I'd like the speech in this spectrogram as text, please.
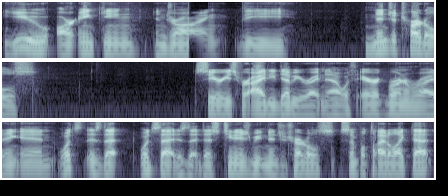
you are inking and drawing the Ninja Turtles series for IDW right now with Erik Burnham writing. And what's is that? What's that? Is that does Teenage Mutant Ninja Turtles simple title like that?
